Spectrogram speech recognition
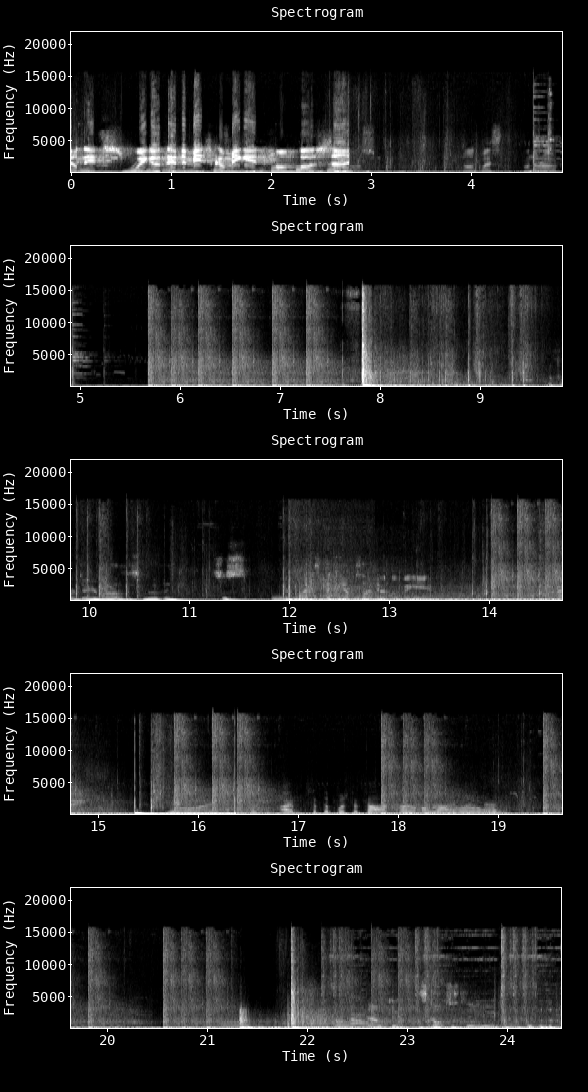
Oh, yeah. Units, we got enemies coming in from both sides. Northwest on the road. Effort to your mouth is moving. So s- your mic's picking up something. over here. Yeah, I, push, I set to push the talk. I don't know why. Like that. Yeah, okay. It's constantly opened up.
